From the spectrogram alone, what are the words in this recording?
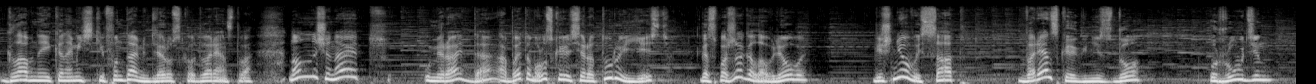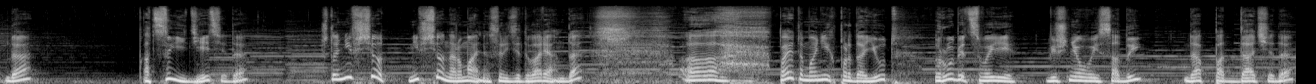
главный экономический фундамент для русского дворянства. Но он начинает умирать, да, об этом русская литература и есть. Госпожа Головлевы, Вишневый сад, Дворянское гнездо, Рудин, да, отцы и дети, да, что не все, не все нормально среди дворян, да. А, Поэтому они их продают, рубят свои вишневые сады, да, под дачи, да.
